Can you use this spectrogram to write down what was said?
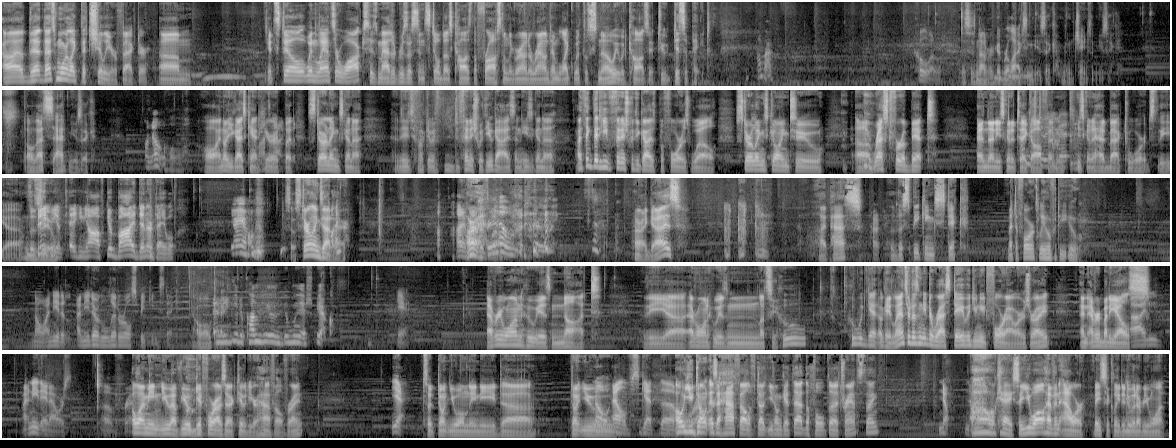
Uh, that that's more like the chillier factor. Um, it's still when Lancer walks, his magic resistance still does cause the frost on the ground around him, like with the snow, it would cause it to dissipate. Okay. Cool. This is not very good relaxing music. I'm gonna change the music. Oh, that's sad music. Oh no. Oh, I know you guys can't Well, hear it, but not Sterling's gonna finish with you guys, and he's gonna. I think that he finished with you guys before as well. Sterling's going to uh, rest for a bit, and then he's gonna take off and he's gonna head back towards the uh, the Speaking zoo. of taking off, goodbye dinner table. Damn. So Sterling's out of there. I am All out right. as well. Hello, Sterling. All right, guys. I pass the speaking stick metaphorically over to you. No, I need a I need a literal speaking stick. Oh, okay. I need you to come here and give me a stick. Yeah. everyone who is not the uh, everyone who is n- let's see who who would get okay lancer doesn't need to rest david you need four hours right and everybody else I need I need eight hours of rest. oh i mean you have you get four hours of activity you're half elf right yeah. so don't you only need uh don't you No, elves get the. oh you don't as a half elf of- do, you don't get that the full the trance thing No, no. oh okay so you all have an hour basically to do whatever you want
